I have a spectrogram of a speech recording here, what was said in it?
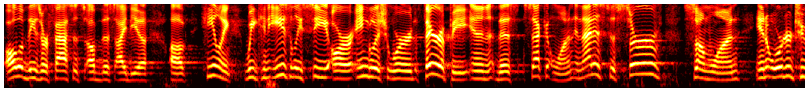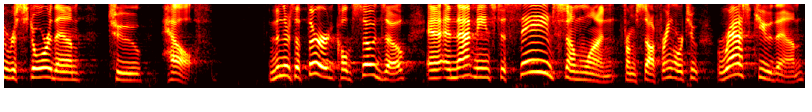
All of these are facets of this idea of healing. We can easily see our English word therapy in this second one, and that is to serve someone in order to restore them to health. And then there's a third called sozo, and, that means to save someone from suffering or to rescue them,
